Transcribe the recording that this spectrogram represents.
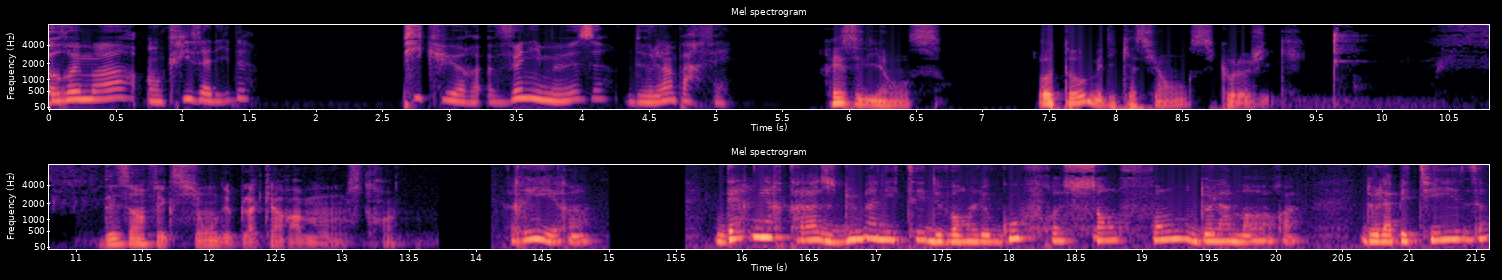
Remords en chrysalide. Piqûre venimeuse de l'imparfait. Résilience. Automédication psychologique. Désinfection des placards à monstres. Rire. Dernière trace d'humanité devant le gouffre sans fond de la mort, de la bêtise,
